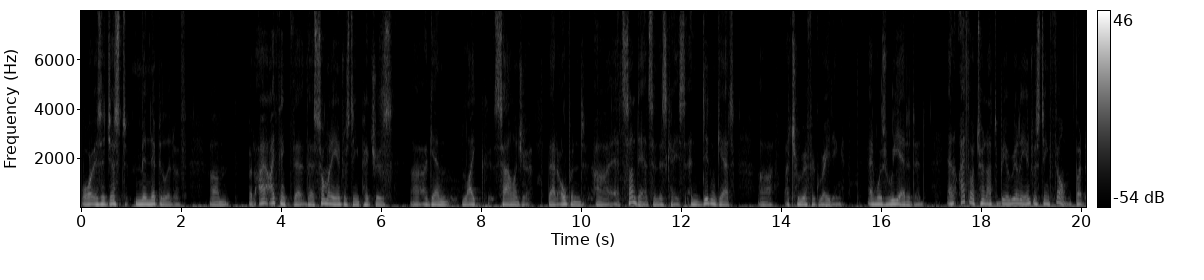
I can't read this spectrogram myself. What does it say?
or is it just manipulative? Um, but I, I, think that there's so many interesting pictures. Uh, again, like Salinger, that opened uh, at Sundance in this case and didn't get uh, a terrific rating and was re edited. And I thought turned out to be a really interesting film. But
